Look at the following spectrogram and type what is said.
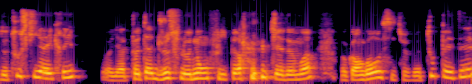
de tout ce qu'il a écrit, il y a peut-être juste le nom Flipper qui est de moi. Donc, en gros, si tu veux tout péter,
